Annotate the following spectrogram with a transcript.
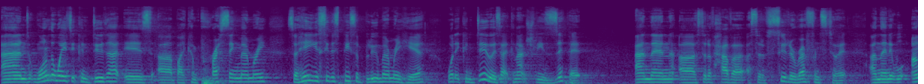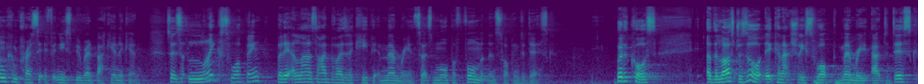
And one of the ways it can do that is uh, by compressing memory. So here you see this piece of blue memory here. What it can do is that it can actually zip it and then uh, sort of have a, a, sort of pseudo reference to it, and then it will uncompress it if it needs to be read back in again. So it's like swapping, but it allows the hypervisor to keep it in memory, and so it's more performant than swapping to disk. But of course, at the last resort, it can actually swap memory out to disk.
